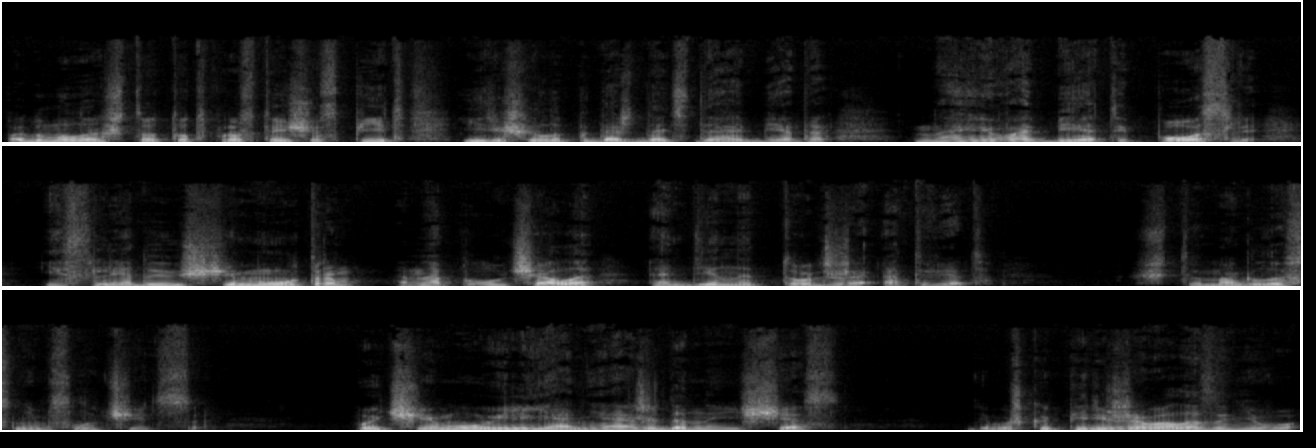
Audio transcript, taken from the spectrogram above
Подумала, что тот просто еще спит, и решила подождать до обеда. Но и в обед, и после, и следующим утром она получала один и тот же ответ – что могло с ним случиться? Почему Илья неожиданно исчез? Девушка переживала за него,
